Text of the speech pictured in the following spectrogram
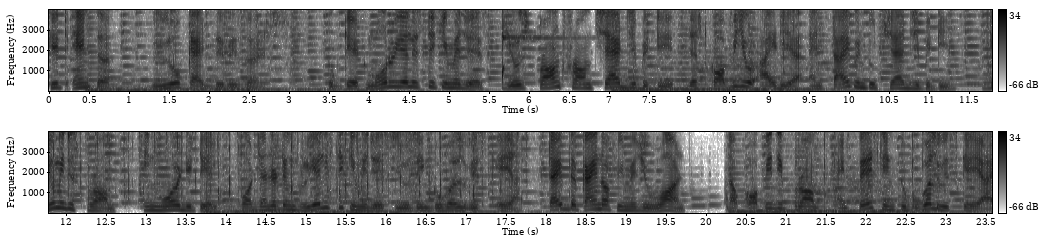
Hit enter. Look at the results. To get more realistic images, use prompt from ChatGPT. Just copy your idea and type into ChatGPT. Give me this prompt in more detail for generating realistic images using Google Whisk AI. Type the kind of image you want. Now copy the prompt and paste into Google Whisk AI.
